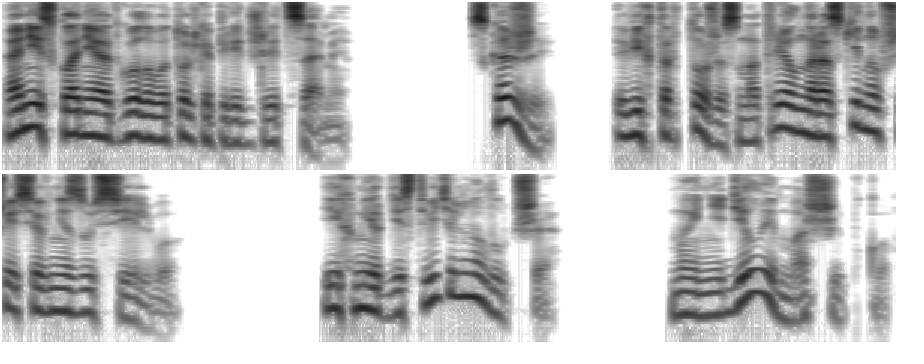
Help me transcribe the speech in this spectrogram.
Они склоняют голову только перед жрецами. «Скажи», — Виктор тоже смотрел на раскинувшуюся внизу сельву. «Их мир действительно лучше. Мы не делаем ошибку».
